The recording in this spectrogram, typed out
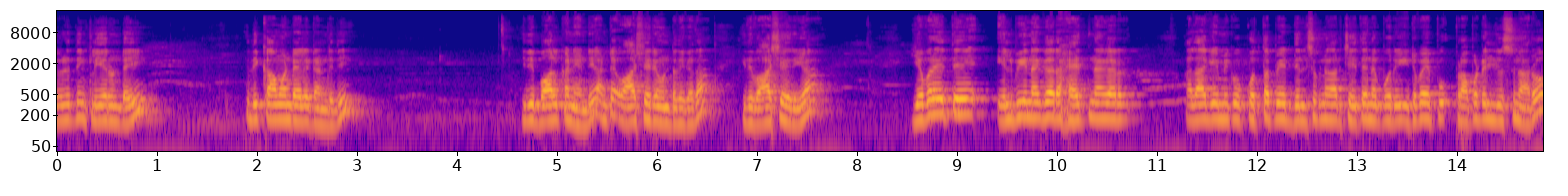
ఎవ్రీథింగ్ క్లియర్ ఉంటాయి. ఇది కామన్ టాయిలెట్ అండి ఇది. ఇది బాల్కనీ అండి. అంటే వాష్ ఏరియా ఉంటుంది కదా. ఇది వాష్ ఏరియా. ఎవరైతే ఎల్బీ నగర్ హయత్ నగర్ అలాగే మీకు కొత్తపేట దిల్సుఖ్ నగర్ చైతన్యపురి ఇటువైపు ప్రాపర్టీలు చూస్తున్నారో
